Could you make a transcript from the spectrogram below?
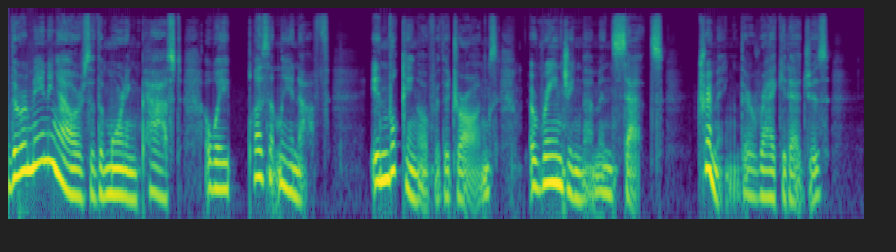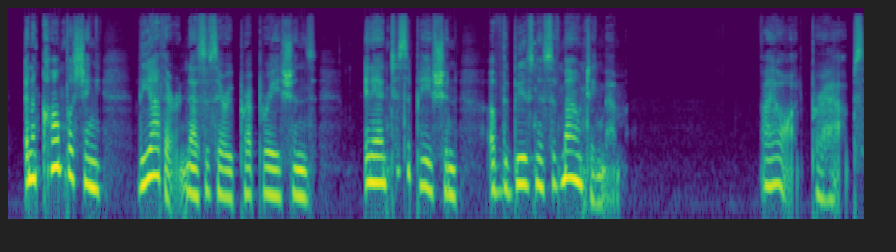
The remaining hours of the morning passed away pleasantly enough in looking over the drawings, arranging them in sets, trimming their ragged edges, and accomplishing the other necessary preparations in anticipation of the business of mounting them. I ought, perhaps,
